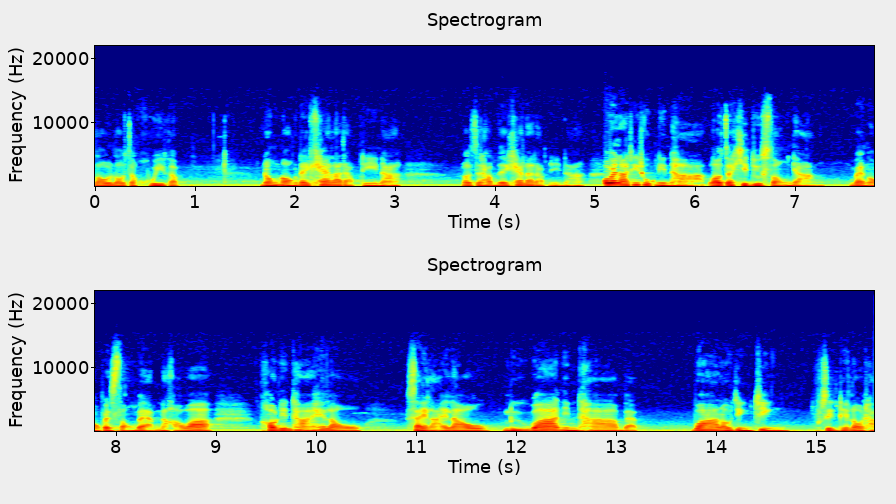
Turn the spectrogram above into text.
เราเราจะคุยกับน้องๆได้แค่ระดับนี้นะ เราจะทำได้แค่ระดับนี้นะเพราะเวลาที่ถูกนินทาเราจะคิดอยู่สองอย่างแบ่งออกเป็นสองแบบนะคะว่าเขานินทาให้เราใส่ร้ายเรา หรือว่านินทาแบบว่าเราจริง ๆ สิ่งที่เราท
